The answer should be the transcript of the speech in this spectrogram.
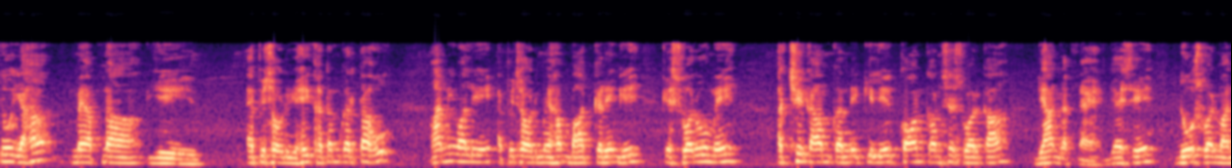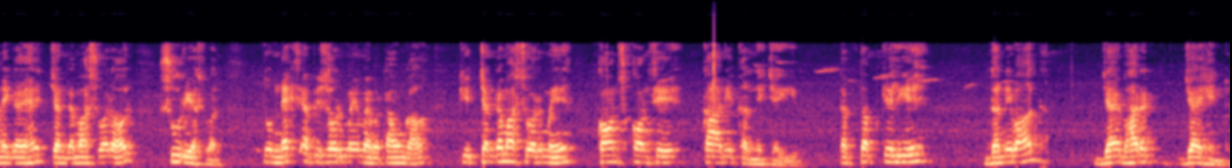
तो यहाँ मैं अपना ये एपिसोड यही ख़त्म करता हूँ। आने वाले एपिसोड में हम बात करेंगे कि स्वरों में अच्छे काम करने के लिए कौन कौन से स्वर का ध्यान रखना है। जैसे दो स्वर माने गए हैं, चंद्रमा स्वर और सूर्य स्वर। तो नेक्स्ट एपिसोड में मैं बताऊँगा कि चंद्रमा स्वर में कौन कौन से कार्य करने चाहिए। तब तब के लिए धन्यवाद। जय भारत, जय हिंद।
